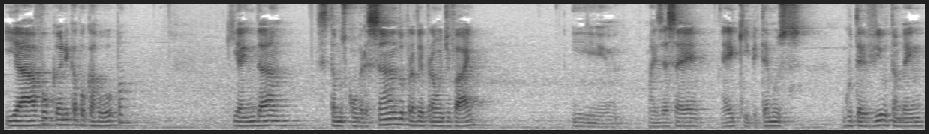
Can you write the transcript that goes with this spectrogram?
e a Vulcânica Pouca Roupa, que ainda estamos conversando para ver para onde vai. E mas essa é, é a equipe. Temos Guterville também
